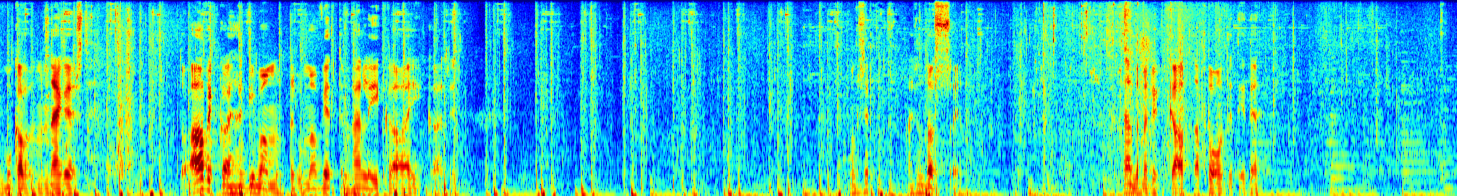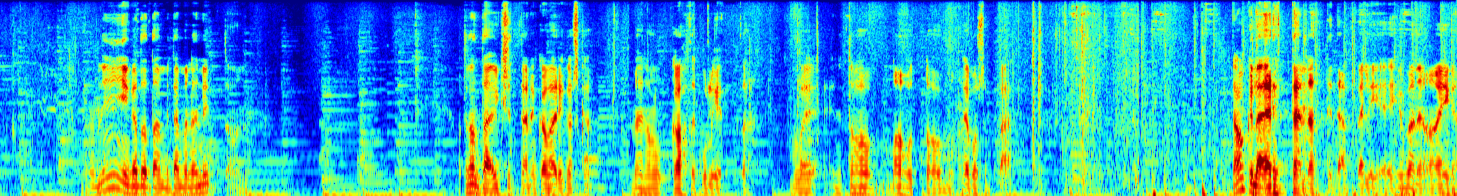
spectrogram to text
mukavamman näköistä. Tuo aavikko on ihan kiva, mutta kun mä oon viettänyt vähän liikaa aikaa sit. Onko se... Ai se on tossa jo. Täältä mä tykkään ottaa bountit itse. No niin, katsotaan mitä meillä nyt on. Otetaan tää yksittäinen kaveri, koska mä en halua kahta kuljettaa. Mulla ei nyt tohon mahu tohon mun hevosen päälle. Tää on kyllä erittäin nätti tää peli, ei hyvänen aika.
